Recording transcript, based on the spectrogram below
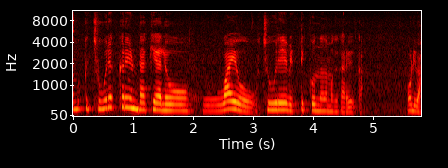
നമുക്ക് ചൂരക്കറി ഉണ്ടാക്കിയാലോ? വയോ? ചൂരയെ വെട്ടിക്കൊന്ന് നമുക്ക് കറി വെക്കാം. ഓടി വാ.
